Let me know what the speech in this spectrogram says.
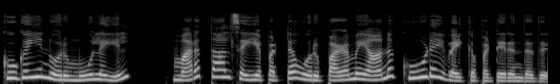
குகையின் ஒரு மூலையில் மரத்தால் செய்யப்பட்ட ஒரு பழமையான கூடை வைக்கப்பட்டிருந்தது.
